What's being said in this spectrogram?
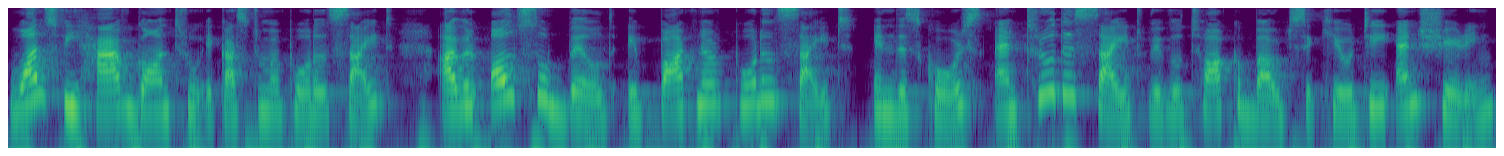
Once we have gone through a customer portal site, I will also build a partner portal site in this course. And through this site, we will talk about security and sharing.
